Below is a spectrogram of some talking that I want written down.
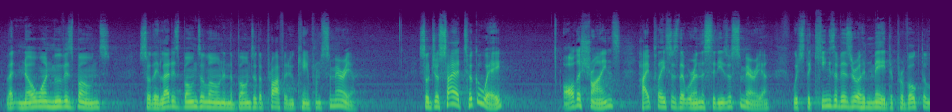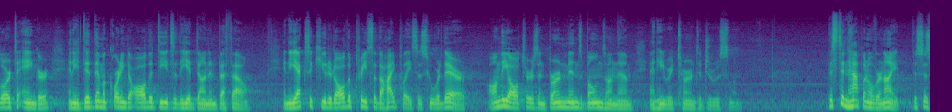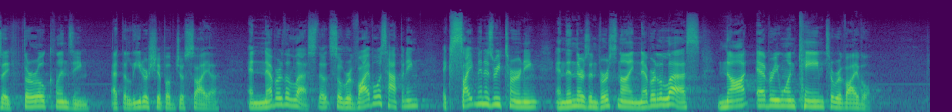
Let no one move his bones. So they let his bones alone and the bones of the prophet who came from Samaria. So Josiah took away all the shrines, high places that were in the cities of Samaria, which the kings of Israel had made to provoke the Lord to anger, and he did them according to all the deeds that he had done in Bethel. And he executed all the priests of the high places who were there on the altars and burned men's bones on them, and he returned to Jerusalem. This didn't happen overnight. This is a thorough cleansing at the leadership of Josiah. And nevertheless, so revival is happening, excitement is returning, and then there's in verse 9, nevertheless, not everyone came to revival.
